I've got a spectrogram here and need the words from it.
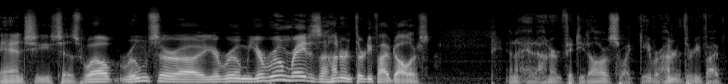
And she says, well, rooms are, uh, your room, your room rate is $135. And I had $150, so I gave her 135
